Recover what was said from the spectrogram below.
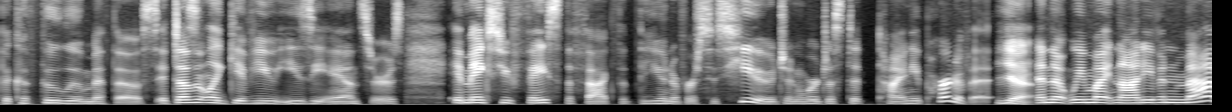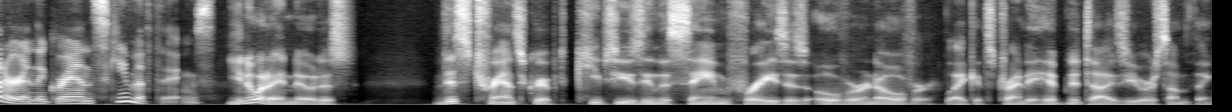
The Cthulhu mythos. It doesn't like give you easy answers. It makes you face the fact that the universe is huge and we're just a tiny part of it. Yeah. And that we might not even matter in the grand scheme of things. You know what I noticed? This transcript keeps using the same phrases over and over, like it's trying to hypnotize you or something.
